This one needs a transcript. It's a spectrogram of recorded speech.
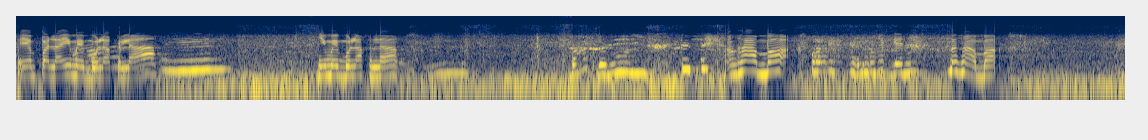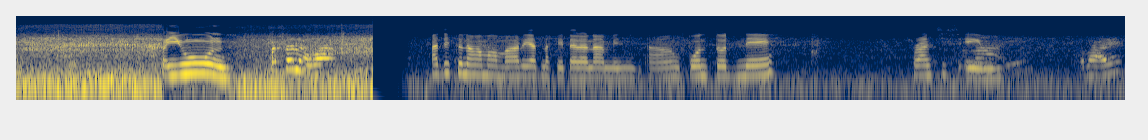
Ayan pala, yung may bulaklak. akin. Yung may bulaklak. Bakit ganun? Ang haba. Bakit ganun? Bakit ganun? Ang haba. Ayun. Ba't dalawa? At ito na nga mga mari at nakita na namin ang puntod ni Francis Aim. Babae?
